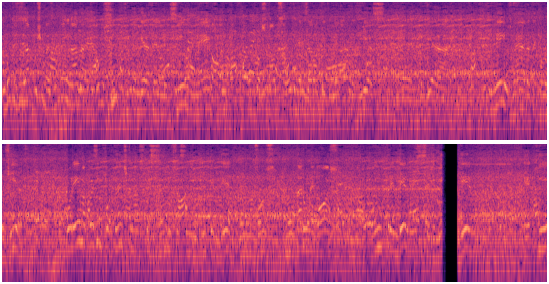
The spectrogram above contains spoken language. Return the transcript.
E muitos dizem, ah, puxa, mas não tem nada, é algo simples de entender a telemedicina, um médico, um profissional de saúde realizar um atendimento por vias, é, por via meios né, da tecnologia. Porém, uma coisa importante que nós precisamos assim, entender quando nós vamos montar um negócio ou empreender nesse segmento é que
